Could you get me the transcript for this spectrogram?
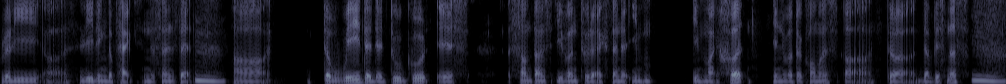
really uh, leading the pack in the sense that mm. uh, the way that they do good is sometimes even to the extent that it, it might hurt in inverted commas uh the the business mm.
